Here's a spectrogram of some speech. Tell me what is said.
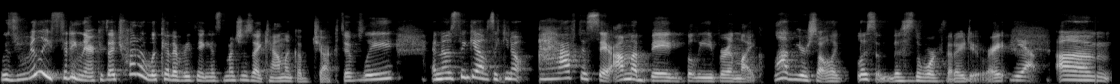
was really sitting there because I try to look at everything as much as I can, like objectively. And I was thinking, I was like, you know, I have to say, I'm a big believer in like, love yourself. Like, listen, this is the work that I do. Right. Yeah. Um,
